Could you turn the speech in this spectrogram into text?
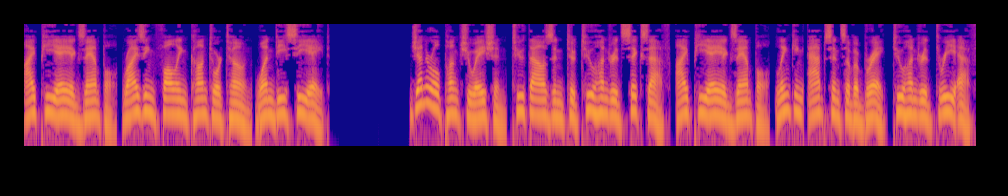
IPA example, rising falling contour tone 1DC8 General punctuation 2000 to 206 F, IPA example, linking absence of a break 203 F.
